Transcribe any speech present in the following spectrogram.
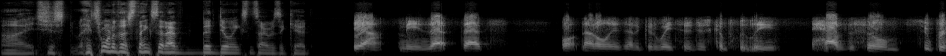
Uh, it's just, it's one of those things that I've been doing since I was a kid. Yeah, I mean that that's well. Not only is that a good way to just completely have the film super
